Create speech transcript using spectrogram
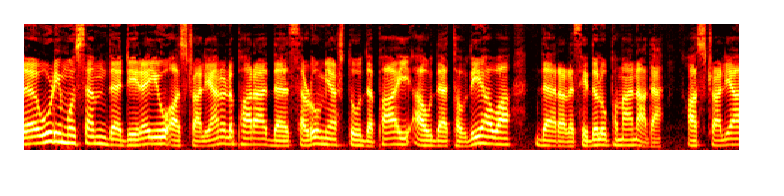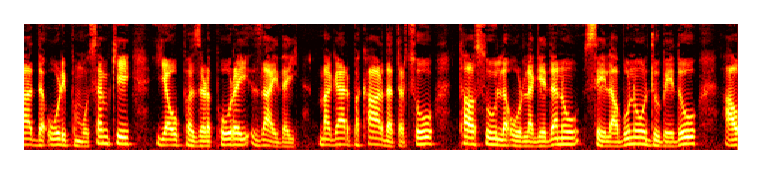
د اوړي موسم د ډیریو آسترالیانو لپاره د سړو میاشتو د پای او د تودې هوا د رارسیدلو په معنا ده آسترالیا د اوړي په موسم کې یو په زړه پورې ځای دی مګر په کار ده ترڅو تاسو له اورلګیدنو، سیلابونو، ډوبېدو او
